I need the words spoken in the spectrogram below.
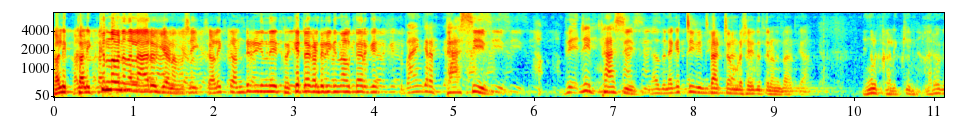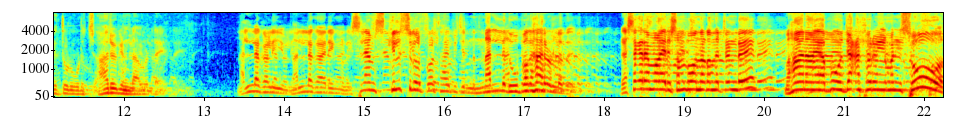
കളി കളിക്കുന്നവന് നല്ല ആരോഗ്യമാണ്. പക്ഷേ ഈ കളി കണ്ടിരിക്കുന്ന ക്രിക്കറ്റ് കണ്ടിരിക്കുന്ന ആൾക്കാർക്ക് ഭയങ്കര പാസീവ് വെരി പാസീവ് അത് നെഗറ്റീവ് ഇമ്പാക്ട് നമ്മുടെ ശരീരത്തിൽ ഉണ്ടാക്കുക നിങ്ങൾ കളിക്കും. ആരോഗ്യത്തോടു കൂടി ആരോഗ്യം ഉണ്ടാവട്ടെ. നല്ല കളിയും നല്ല കാര്യങ്ങളും. ഇസ്ലാം സ്കിൽസുകൾ പ്രോത്സാഹിപ്പിച്ചിട്ടുണ്ട്. നല്ലത് ഉപകാരമുള്ളത്. രസകരമായ ഒരു സംഭവം നടന്നിട്ടുണ്ട്. മഹാനായ അബൂ ജാഫറുൽ മൻസൂർ.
